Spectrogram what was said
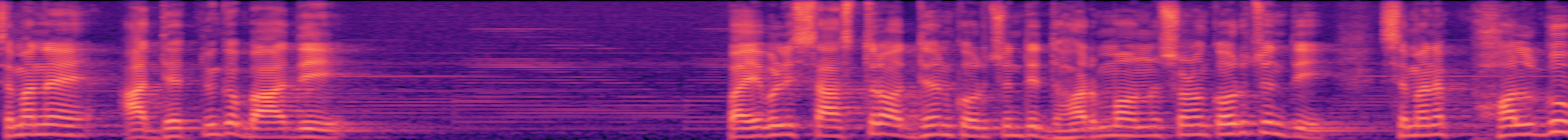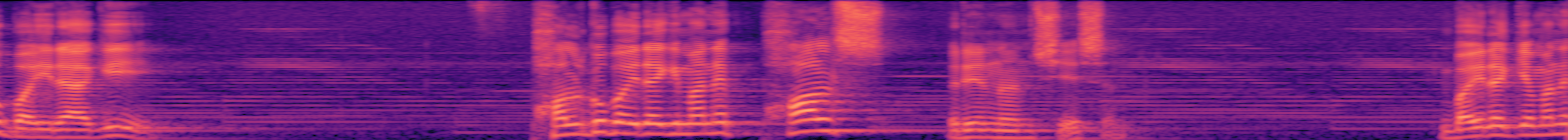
त्यो आध्यात्मिकवादी शास्त्र अध्ययन गरुन्छ धर्म अनुसरण फलगु वैरागी फलगु वैरागी माने फल्स रिनाउनसिएसन वैरागी माने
